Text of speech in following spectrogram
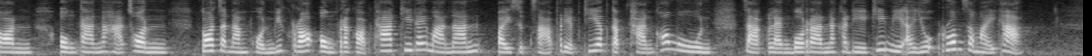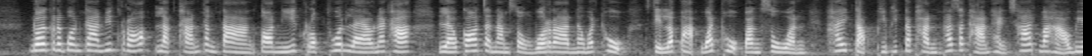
ตอน องค์การมหาชน ก็จะนำผลวิเคราะห์องค์ประกอบธาตุที่ได้มานั้น ไปศึกษาเปรียบเทียบกับฐานข้อมูล จากแหล่งโบราณคดีที่มีอายุร่วมสมัยค่ะโดยกระบวนการวิเคราะห์หลักฐานต่างๆ ตอนนี้ครบถ้วนแล้วนะคะ แล้วก็จะนำส่งโบราณวัตถุ ศิลปะวัตถุบางส่วน ให้กับพิพิธภัณฑ์ทัศฐานแห่งชาติมหาวี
